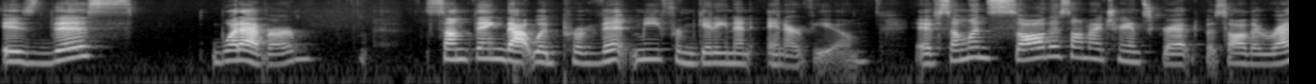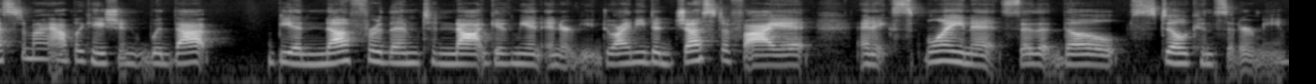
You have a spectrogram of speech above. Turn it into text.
Is this whatever something that would prevent me from getting an interview? If someone saw this on my transcript but saw the rest of my application, would that be enough for them to not give me an interview? Do I need to justify it and explain it so that they'll still consider me?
